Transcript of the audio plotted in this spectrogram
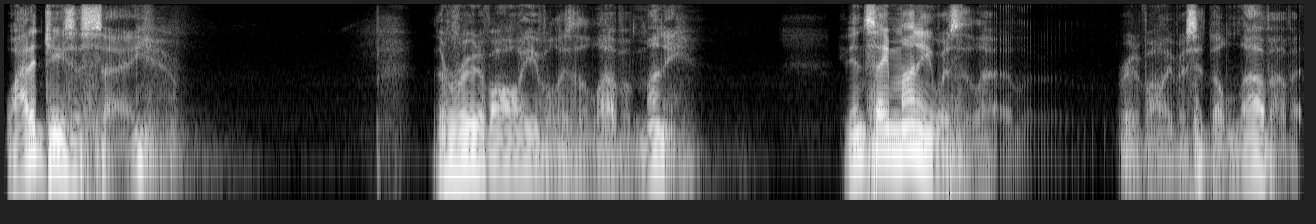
Why did Jesus say the root of all evil is the love of money? He didn't say money was the lo- root of all evil. He said the love of it.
